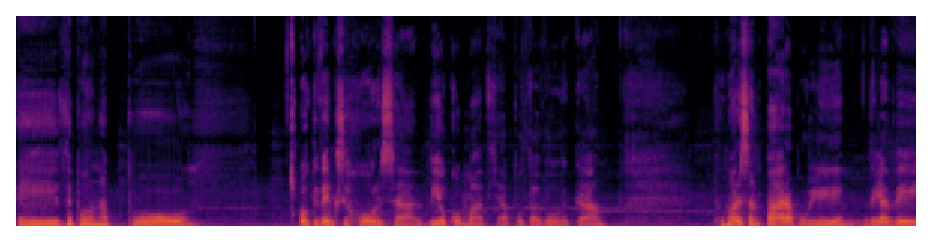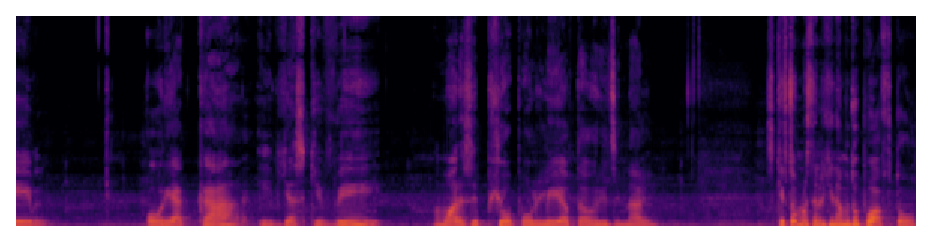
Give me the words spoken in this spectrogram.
Ε, δεν μπορώ να πω ότι δεν ξεχώρισα δύο κομμάτια από τα 12 που μου άρεσαν πάρα πολύ. Δηλαδή, οριακά η διασκευή μου άρεσε πιο πολύ από τα original. Σκεφτόμουν στην αρχή να μην το πω αυτό,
